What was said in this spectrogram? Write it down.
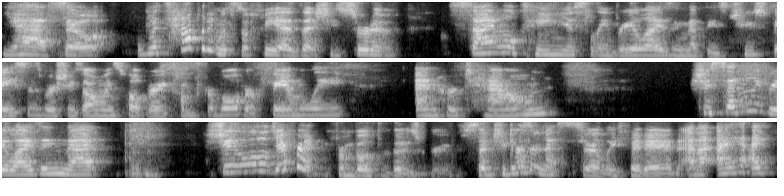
Yeah, so what's happening with Sofia is that she's sort of simultaneously realizing that these two spaces where she's always felt very comfortable, her family and her town, she's suddenly realizing that she's a little different from both of those groups and she doesn't necessarily fit in. And I, I,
